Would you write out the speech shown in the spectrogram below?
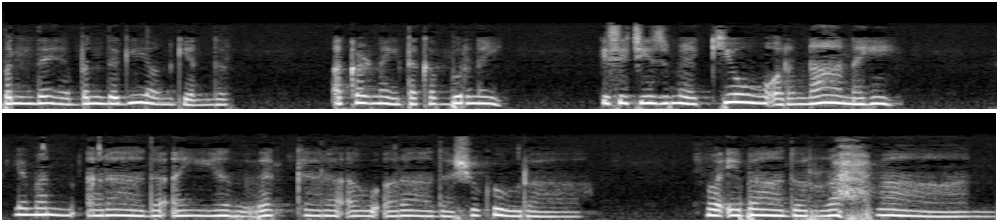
بندے ہیں، بندگی ہے ان کے اندر۔ اکڑ نہیں، تکبر نہیں۔ کسی چیز میں کیوں اور نہ نہیں۔ لمن اراد ان او اراد شکورا۔ و عباد الرحمان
